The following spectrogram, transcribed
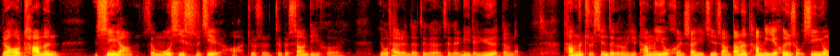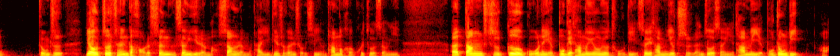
然后他们信仰这摩西十诫啊，就是这个上帝和犹太人的这个这个立的约等等。他们只信这个东西，他们又很善于经商，当然他们也很守信用。总之，要做成一个好的生生意人嘛，商人嘛，他一定是很守信用。他们很会做生意，而当时各国呢也不给他们拥有土地，所以他们就只能做生意，他们也不种地啊，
